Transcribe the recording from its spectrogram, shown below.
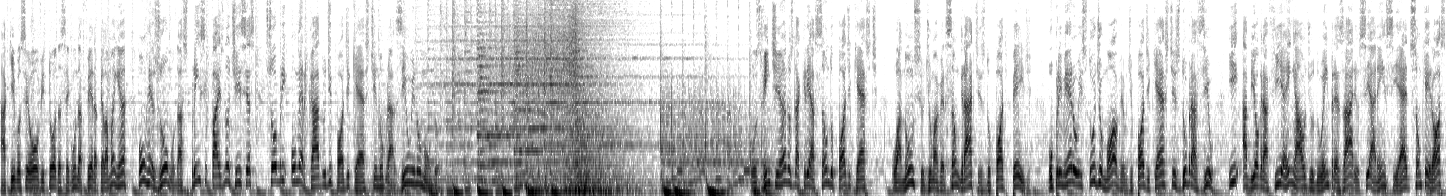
Aqui você ouve toda segunda-feira pela manhã um resumo das principais notícias sobre o mercado de podcast no Brasil e no mundo. Os 20 anos da criação do podcast o anúncio de uma versão grátis do Podpage, o primeiro estúdio móvel de podcasts do Brasil e a biografia em áudio do empresário cearense Edson Queiroz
